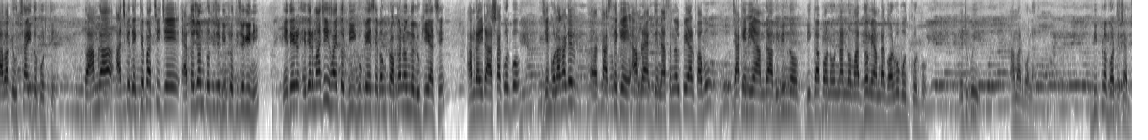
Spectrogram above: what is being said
দাবাকে উৎসাহিত করতে। তো আমরা আজকে দেখতে পাচ্ছি যে এতজন প্রতিযোগী, প্রতিযোগিনী এদের এদের মাঝেই হয়তো ডি গুকেশ এবং প্রজ্ঞানন্দ লুকিয়ে আছে। আমরা এটা আশা করব যে কোলাঘাটের কাছ থেকে আমরা একদিন ন্যাশনাল প্লেয়ার পাব, যাকে নিয়ে আমরা বিভিন্ন বিজ্ঞাপন, অন্যান্য মাধ্যমে আমরা গর্ববোধ করব। এটুকুই আমার বলার। বিপ্লব ভট্টাচার্য।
